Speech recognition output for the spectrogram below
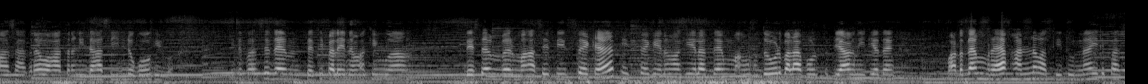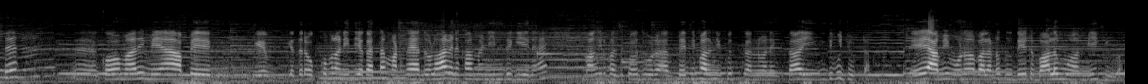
මාස හතරක් ඔය හතර නිදහස් ඉන්නකෝ කිව්වා. ඊට පස්සේ දැන් ප්‍රතිඵල එනවා කිව්වා. දෙසැම්බර් මාසේ 31 31 එනවා කියලා දැන් මම හොඳට බලාපොරොත්තු තියාගෙන හිටියා. දැන් මට දැන් රෑ කන්නවත් හිතුණා. ඊට පස්සේ කොහොම හරි මෙයා අපේ ගෙදර ඔක්කොමලා නිදිය ගත්තා. මට රෑ 12 වෙනකම් නිින්ද ගියේ නැහැ මං ඊට පස්සේ කොහොමද උඩ ප්‍රතිඵල නිකුත් කරනවනේ තා. ඉඳිපු චුට්ටක්. ඒ අපි මොනවා බලන්න උදේට බලමු අම්මී කිව්වා.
